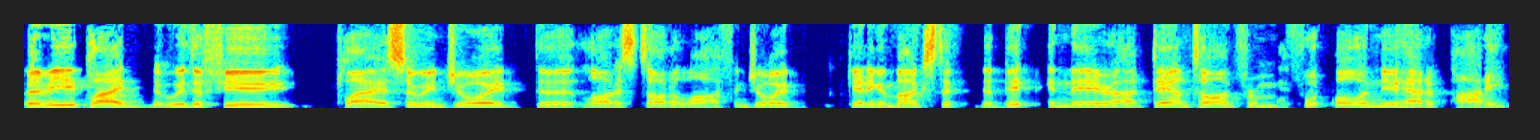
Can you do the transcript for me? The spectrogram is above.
Bermy, you played with a few players who enjoyed the lighter side of life, enjoyed getting amongst it a bit in their uh, downtime from football, and knew how to party.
